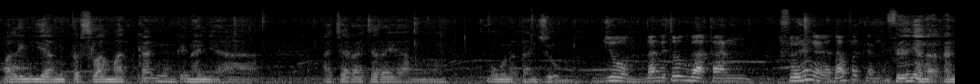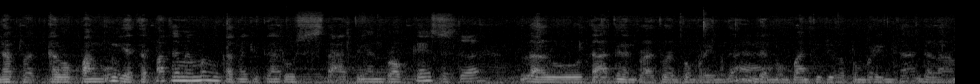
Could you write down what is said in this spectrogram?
Paling yang terselamatkan mungkin hanya acara-acara yang menggunakan Zoom. Zoom dan itu nggak akan feelnya nggak dapat kan ya? Feelnya nggak akan dapat. Kalau panggung ya terpaksa memang karena kita harus taat dengan prokes, Betul. lalu taat dengan peraturan pemerintah dan membantu juga pemerintah dalam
